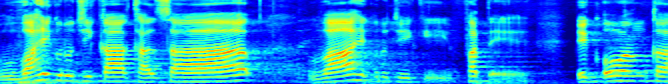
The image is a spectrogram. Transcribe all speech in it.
ਵਾਹਿਗੁਰੂ ਜੀ ਕਾ ਖਾਲਸਾ, ਵਾਹਿਗੁਰੂ ਜੀ ਕੀ ਫਤਿਹ। ਇੱਕ ਓੰਕਾਰ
